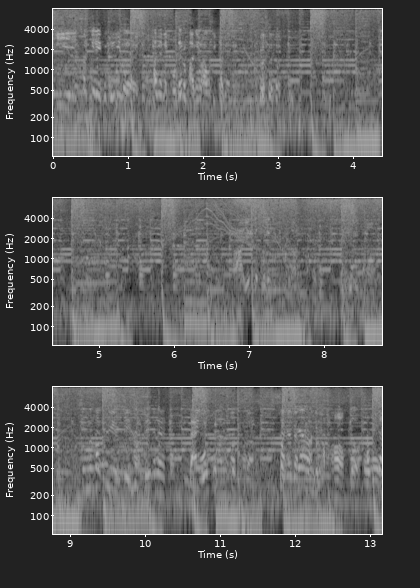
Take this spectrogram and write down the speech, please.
이 첫길에 그 들리는 화면에 그대로 반영하고 있다면. 아, 이렇게 보내주겠구나. 신문 같은 게 있지. 얘는 날 옷을 하는 거야. 진짜 그냥 어, 어, 어. 네.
